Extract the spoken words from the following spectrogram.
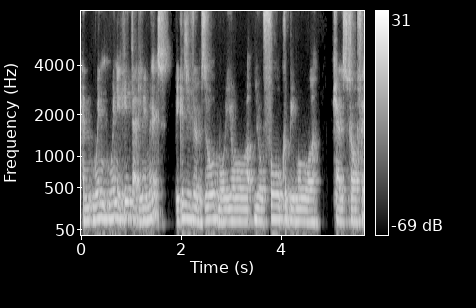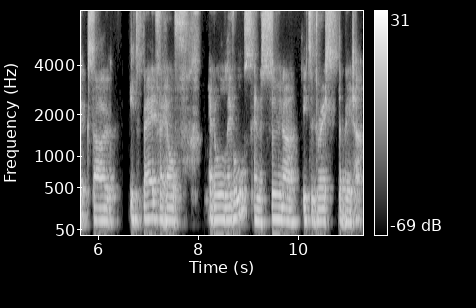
And when, when you hit that limit, because you've absorbed more, your, your fall could be more catastrophic. So it's bad for health at all levels. And the sooner it's addressed, the better.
